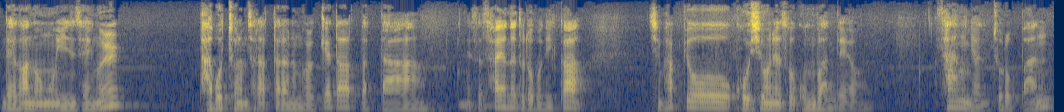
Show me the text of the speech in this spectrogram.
내가 너무 인생을 바보처럼 살았다라는 걸 깨달았다. 그래서 사연을 들어보니까 지금 학교 고시원에서 공부한대요. 4학년 졸업반.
